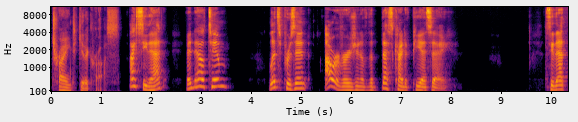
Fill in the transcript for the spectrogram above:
trying to get across. I see that. And now, Tim, let's present our version of the best kind of PSA. See that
